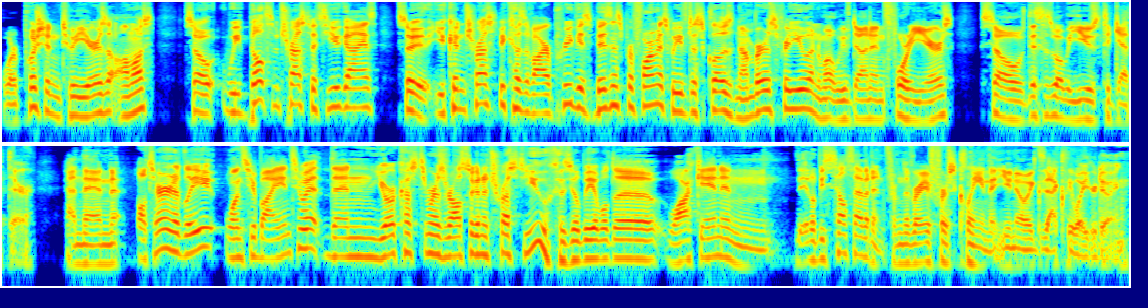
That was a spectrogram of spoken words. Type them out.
we're pushing two years almost. So we've built some trust with you guys. So you can trust because of our previous business performance. We've disclosed numbers for you and what we've done in four years. So this is what we use to get there. And then alternatively, once you buy into it, then your customers are also going to trust you because you'll be able to walk in and it'll be self evident from the very first clean that you know exactly what you're doing.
